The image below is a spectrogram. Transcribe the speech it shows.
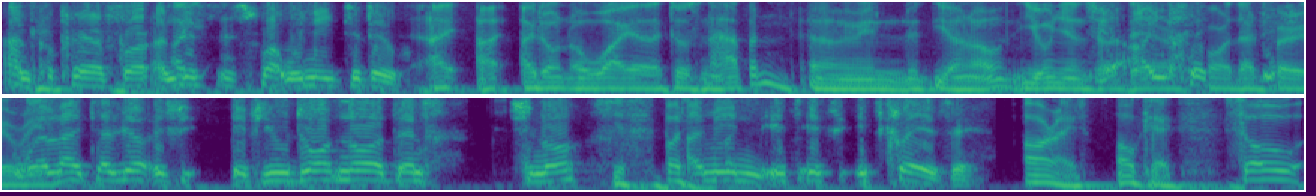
and prepare for, and this is what we need to do. I, I, I don't know why that doesn't happen. I mean, you know, unions are there for that very reason. Well, I tell you, if you, if you don't know, then you know. but I mean, it, it's it's crazy. All right. Okay. So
